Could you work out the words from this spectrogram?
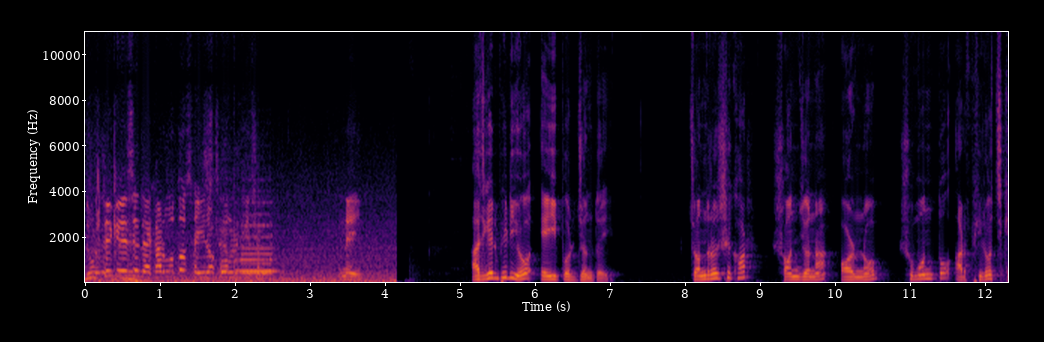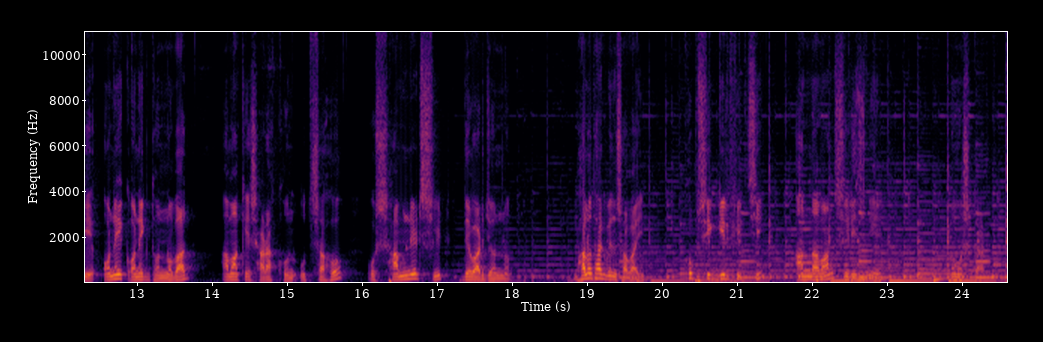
দূর থেকে এসে দেখার মতো সেই রকম কিছু নেই। আজকের ভিডিও এই পর্যন্তই। চন্দ্রশেখর সঞ্জনা অর্ণব সুমন্ত আর ফিরোজকে অনেক অনেক ধন্যবাদ আমাকে সারাক্ষণ উৎসাহ ও সামনের সিট দেওয়ার জন্য। ভালো থাকবেন সবাই। খুব শিগগির ফিরছি আন্দামান সিরিজ নিয়ে। নমস্কার।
